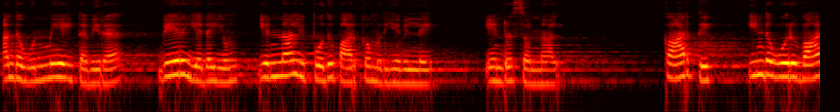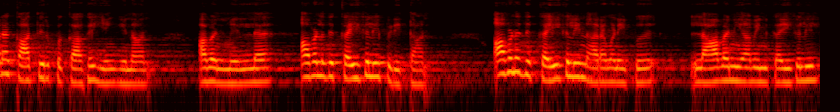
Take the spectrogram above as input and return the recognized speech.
அந்த உண்மையை தவிர வேறு எதையும் என்னால் இப்போது பார்க்க முடியவில்லை என்று சொன்னாள். கார்த்திக் இந்த ஒரு வார காத்திருப்புக்காக இயங்கினான். அவன் மெல்ல அவளது கைகளை பிடித்தான். அவனது கைகளின் அரவணைப்பு லாவண்யாவின் கைகளில்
